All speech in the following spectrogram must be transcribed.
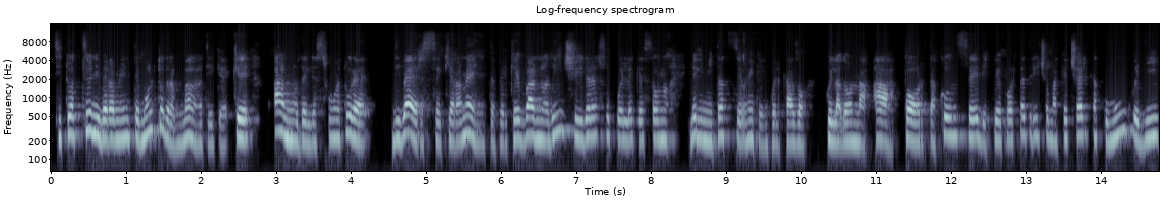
situazioni veramente molto drammatiche che hanno delle sfumature diverse chiaramente perché vanno ad incidere su quelle che sono le limitazioni che in quel caso quella donna ha, porta con sé, di cui è portatrice, ma che cerca comunque di,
